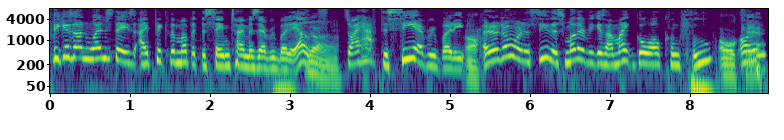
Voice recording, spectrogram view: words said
because on Wednesdays I pick them up at the same time as everybody else. Yeah. So I have to see everybody. Oh. And I don't want to see this mother because I might go all kung fu Okay. on.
